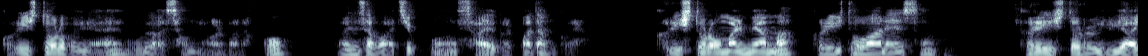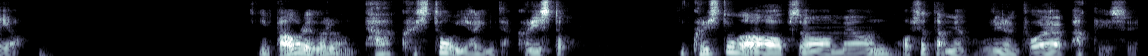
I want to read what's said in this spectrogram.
그리스도로 인해 우리가 성령을 받았고 은사와 직분, 사역을 받은 거예요. 그리스도로 말미암아 그리스도 안에서 그리스도를 위하여 이 바울의 글은 다 그리스도 이야기입니다. 그리스도. 그리스도가 없으면, 없었다면 우리는 교회 밖에 있어요.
